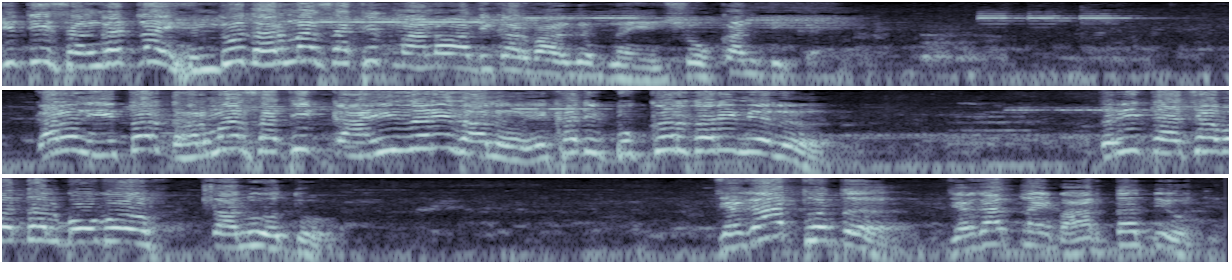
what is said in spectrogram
की ती संघटना हिंदू धर्मासाठीच मानवाधिकार बाळगत नाही शोकांतिक आहे कारण इतर धर्मासाठी काही जरी झालं एखादी डुक्कर जरी मेलं तरी त्याच्याबद्दल बोबो चालू होतो. जगात होत जगात नाही भारतात बी होते.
